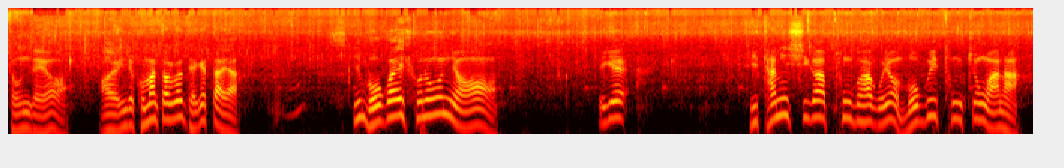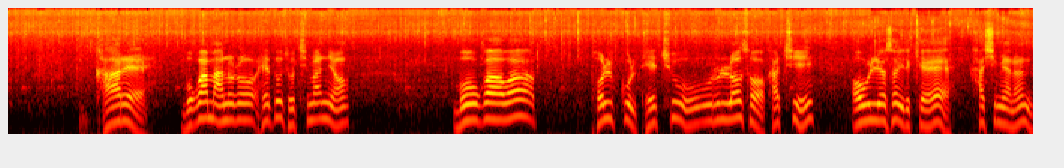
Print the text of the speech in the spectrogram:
좋은데요. 아, 이제 그만 떨고도 되겠다, 야. 이 모가의 효능은요, 이게 비타민C가 풍부하고요, 목의 통증 완화, 가래, 모가만으로 해도 좋지만요, 모가와 벌꿀, 대추를 넣어서 같이 어울려서 이렇게 하시면은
